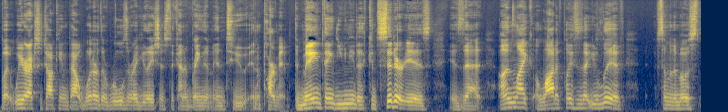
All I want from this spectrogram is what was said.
But we are actually talking about what are the rules and regulations to kind of bring them into an apartment. The main thing you need to consider is, is that unlike a lot of places that you live, some of the most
